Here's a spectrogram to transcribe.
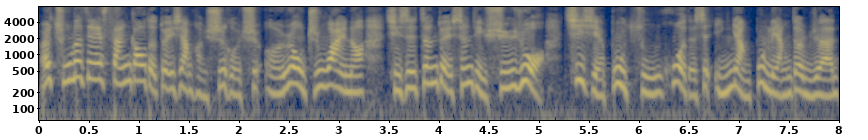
而除了这些三高的对象很适合吃鹅肉之外呢，其实针对身体虚弱、气血不足或者是营养不良的人，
